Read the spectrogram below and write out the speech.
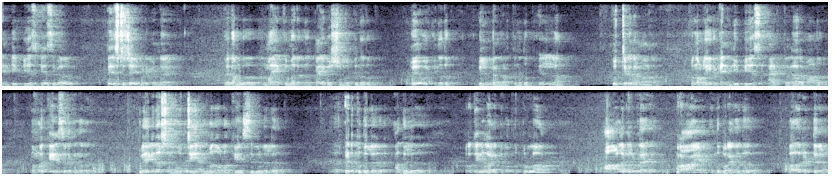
എൻ ഡി പി എസ് കേസുകൾ രജിസ്റ്റർ ചെയ്യപ്പെടുകയുണ്ടായി. നമ്മൾ മയക്കുമരുന്ന് കൈവശം വെക്കുന്നതും ഉപയോഗിക്കുന്നതും വിൽപ്പന നടത്തുന്നതും എല്ലാം കുറ്റകരമാണ്. അപ്പോൾ നമ്മൾ ഈ N D P S act പ്രകാരമാണ് നമ്മൾ കേസെടുക്കുന്നത് ഇപ്പോൾ ഏകദേശം നൂറ്റി അൻപതോളം കേസുകളിൽ എടുത്തതിൽ അതിൽ പ്രതികളായിട്ട് വന്നിട്ടുള്ള ആളുകളുടെ പ്രായം എന്ന് പറയുന്നത് പതിനെട്ടിനും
